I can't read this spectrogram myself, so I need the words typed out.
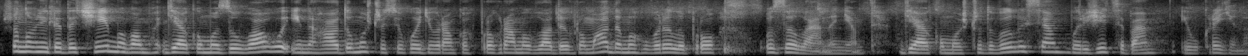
Шановні глядачі, ми вам дякуємо за увагу і нагадуємо, що сьогодні в рамках програми влади і громади ми говорили про озеленення. Дякуємо, що дивилися. Бережіть себе і Україну.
